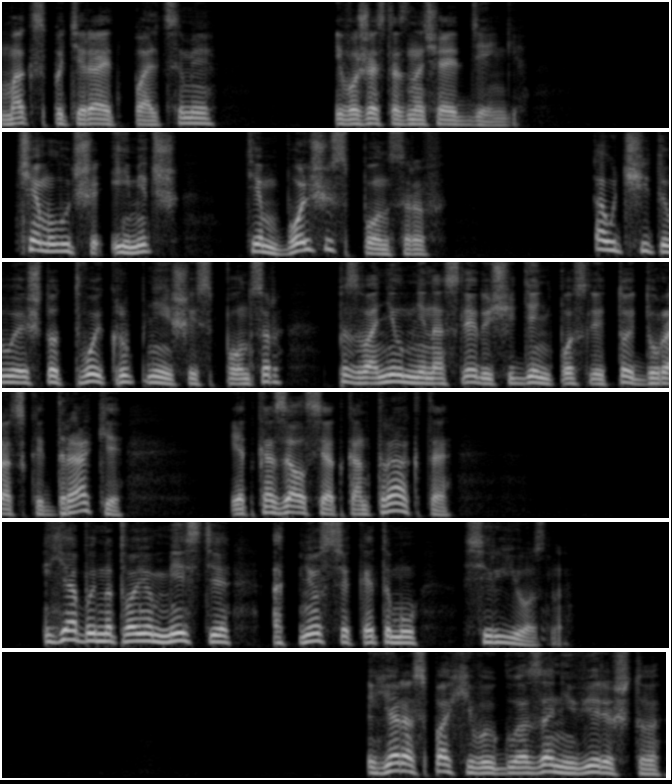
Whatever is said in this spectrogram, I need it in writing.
Макс потирает пальцами, его жест означает деньги. Чем лучше имидж, тем больше спонсоров. А учитывая, что твой крупнейший спонсор позвонил мне на следующий день после той дурацкой драки и отказался от контракта, я бы на твоем месте отнесся к этому серьезно. Я распахиваю глаза, не веря, что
